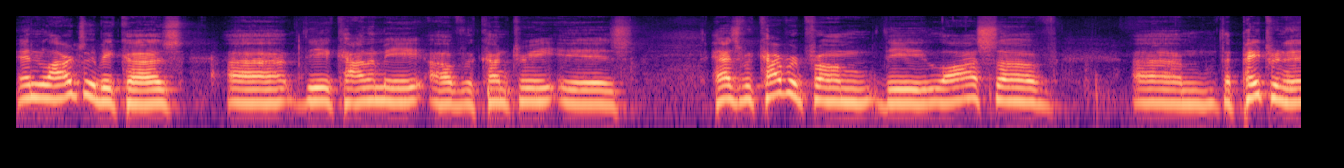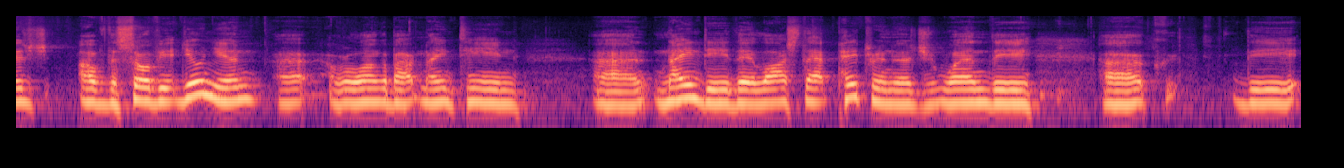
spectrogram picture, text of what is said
And largely because uh, the economy of the country is, has recovered from the loss of um, the patronage of the Soviet Union uh, along about 1990. They lost that patronage when the uh, the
